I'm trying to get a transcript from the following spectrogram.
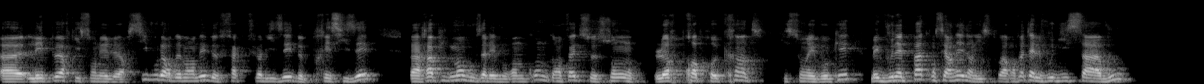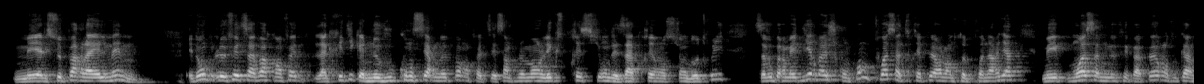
les peurs qui sont les leurs. Si vous leur demandez de factualiser, de préciser, bah, rapidement, vous allez vous rendre compte qu'en fait, ce sont leurs propres craintes qui sont évoquées, mais que vous n'êtes pas concerné dans l'histoire. En fait, elles vous disent ça à vous, mais elles se parlent à elles-mêmes. Et donc, le fait de savoir qu'en fait, la critique, elle ne vous concerne pas, en fait, c'est simplement l'expression des appréhensions d'autrui, ça vous permet de dire, bah, je comprends que toi, ça te ferait peur l'entrepreneuriat, mais moi, ça ne me fait pas peur. En tout cas,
